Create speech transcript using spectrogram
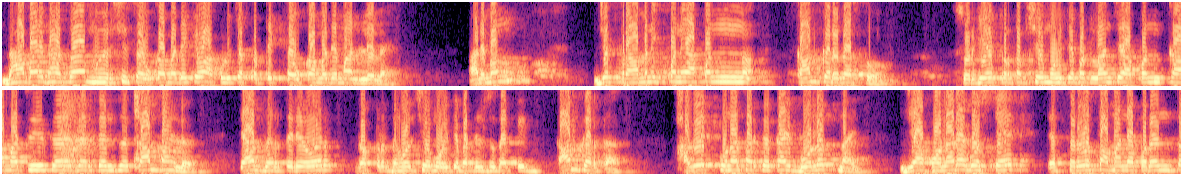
दहा बाय दहाचा महर्षी चौकामध्ये किंवा अकलूच्या प्रत्येक चौकामध्ये मांडलेला आहे. आणि मग जे प्रामाणिकपणे आपण काम करत असतो स्वर्गीय प्रतापसिंह मोहिते पटलांचे आपण कामाचे जर त्यांचं काम पाहिलं त्याच धर्तरेवर डॉक्टर धवलसिंह मोहिते पाटील सुद्धा की काम करतात. हवेत कुणासारखं काही बोलत नाहीत. ज्या होणाऱ्या गोष्टी आहेत त्या सर्वसामान्यापर्यंत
